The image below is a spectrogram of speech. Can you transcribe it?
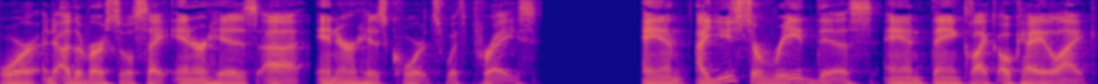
Or another verse will say, Enter his, uh, enter his courts with praise. And I used to read this and think, like, okay, like,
